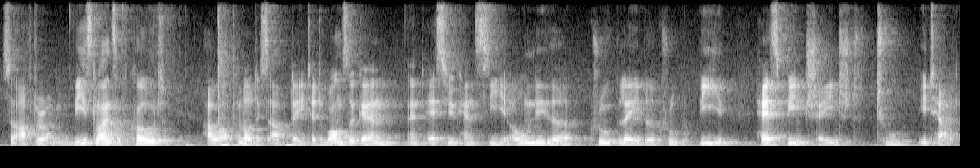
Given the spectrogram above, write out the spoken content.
So after running these lines of code, our plot is updated once again. And as you can see, only the group label group B has been changed to italic.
